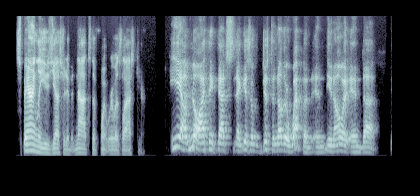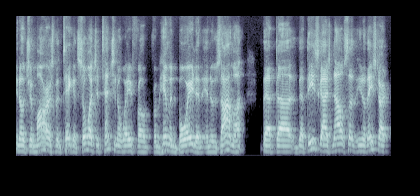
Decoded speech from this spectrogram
sparingly used yesterday, but not to the point where he was last year. Yeah, no, I think that's that gives him just another weapon, and you know, and uh, you know, Ja'Marr has been taking so much attention away from from him and Boyd and, and Uzomah that uh, that these guys now, so you know, they start,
